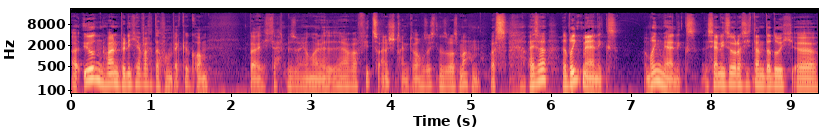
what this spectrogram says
Äh, irgendwann bin ich einfach davon weggekommen. Weil ich dachte mir so, Junge, das ist einfach viel zu anstrengend. Warum soll ich denn sowas machen? Was, weißt du, das bringt mir ja nichts. Das bringt mir ja nichts. Ist ja nicht so, dass ich dann dadurch, äh,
